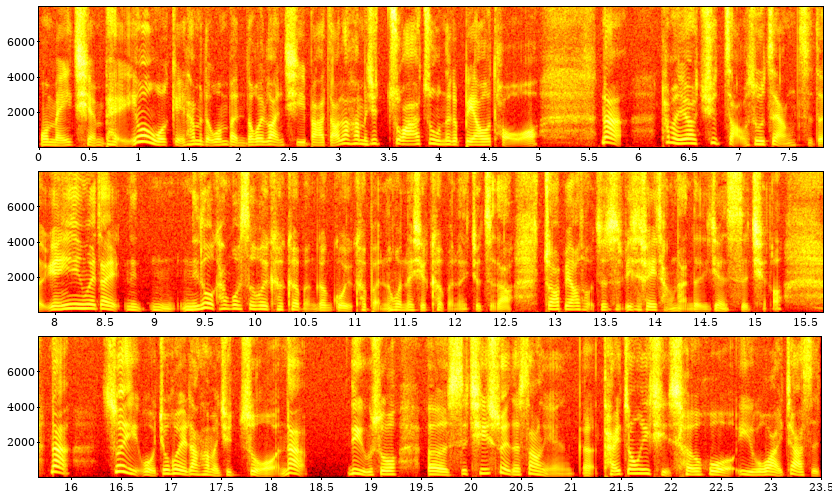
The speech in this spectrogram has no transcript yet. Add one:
我没钱赔，因为我给他们的文本都会乱七八糟，让他们去抓住那个标头哦。那。他们要去找出这样子的原因，因为在你你你如果看过社会科课本跟国语课本或那些课本呢，就知道抓标头这是非常难的一件事情哦。那所以我就会让他们去做。那例如说，呃，十七岁的少年，呃，台中一起车祸意外驾驶。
